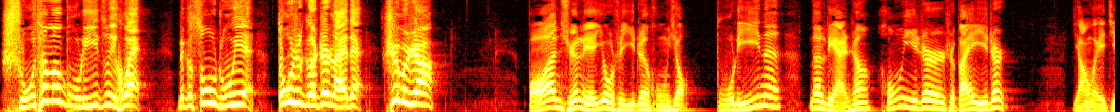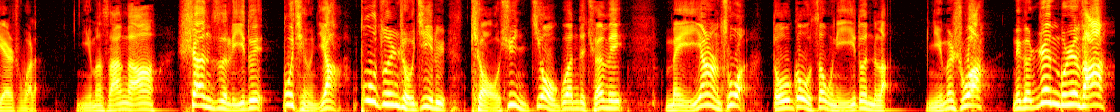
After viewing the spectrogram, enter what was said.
数他妈卜离最坏，那个馊主意都是搁这儿来的，是不是？保安群里又是一阵哄笑，卜离呢，那脸上红一阵是白一阵杨伟接着说了。你们三个啊，擅自离队，不请假，不遵守纪律，挑衅教官的权威，每样错都够揍你一顿的了。你们说那个认不认罚？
